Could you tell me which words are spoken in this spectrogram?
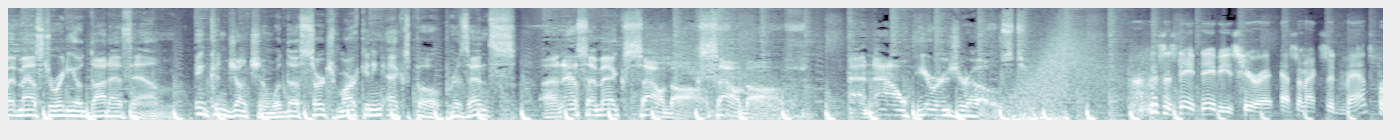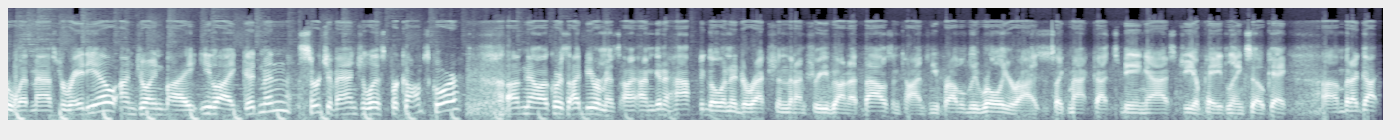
Webmasterradio.fm, in conjunction with the Search Marketing Expo, presents an SMX Sound Off. Sound Off. And now, here is your host. This is Dave Davies here at SMX Advanced for Webmaster Radio. I'm joined by Eli Goodman, search evangelist for ComScore. Um, now, of course, I'd be remiss. I, am going to have to go in a direction that I'm sure you've gone a thousand times, and you probably roll your eyes. It's like Matt Cutts being asked, "Gee, are paid links okay?" Um, but I've got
